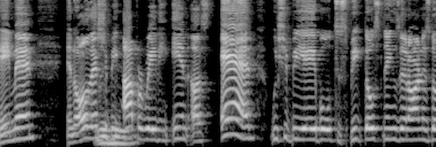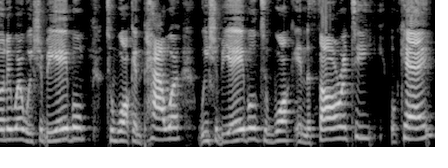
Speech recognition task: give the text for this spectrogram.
Amen. And all that should mm-hmm. be operating in us. And we should be able to speak those things that aren't as though they were. We should be able to walk in power. We should be able to walk in authority. Okay.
